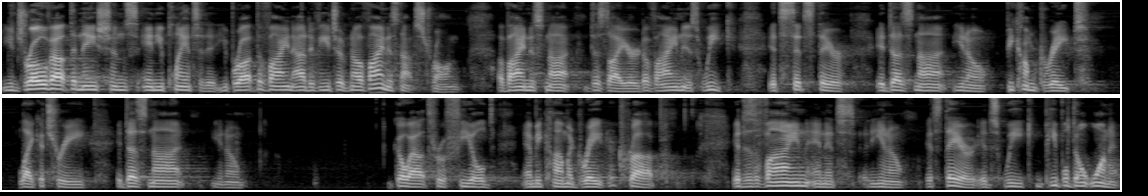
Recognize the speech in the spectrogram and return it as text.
you drove out the nations and you planted it. You brought the vine out of Egypt. Now, a vine is not strong. A vine is not desired. A vine is weak. It sits there. It does not, you know, become great like a tree. It does not, you know, go out through a field and become a great crop. It is a vine and it's, you know, it's there. It's weak. People don't want it.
